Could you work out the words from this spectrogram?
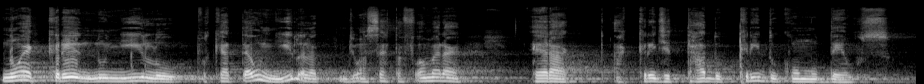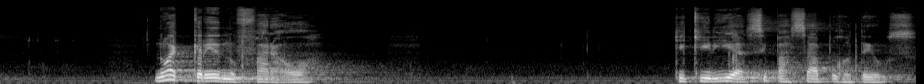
Não é crer no Nilo, porque até o Nilo, ela, de uma certa forma, era, era acreditado, crido como Deus. Não é crer no Faraó, que queria se passar por Deus.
